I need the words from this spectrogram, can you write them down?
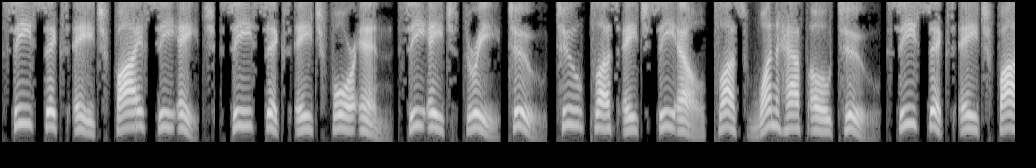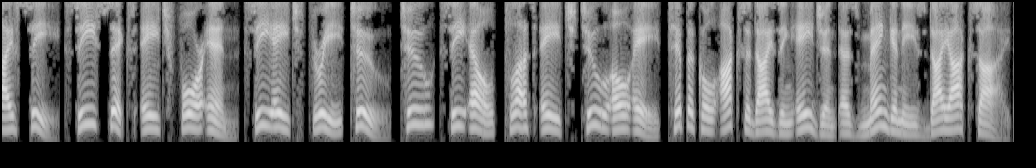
C6H5CH C6H4N CH3 2 2 plus HCl plus 1 half O2 C6H5C C6H4N CH3 2 2 Cl plus H2O A typical oxidizing agent is manganese dioxide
